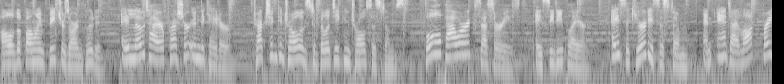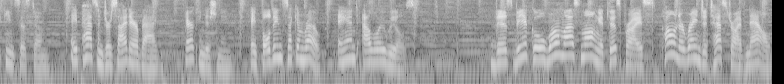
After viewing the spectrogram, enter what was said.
All of the following features are included. A low tire pressure indicator, traction control and stability control systems, full power accessories, a CD player, a security system, an anti-lock braking system, a passenger side airbag, air conditioning, a folding second row, and alloy wheels. This vehicle won't last long at this price. Call and arrange a test drive now.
